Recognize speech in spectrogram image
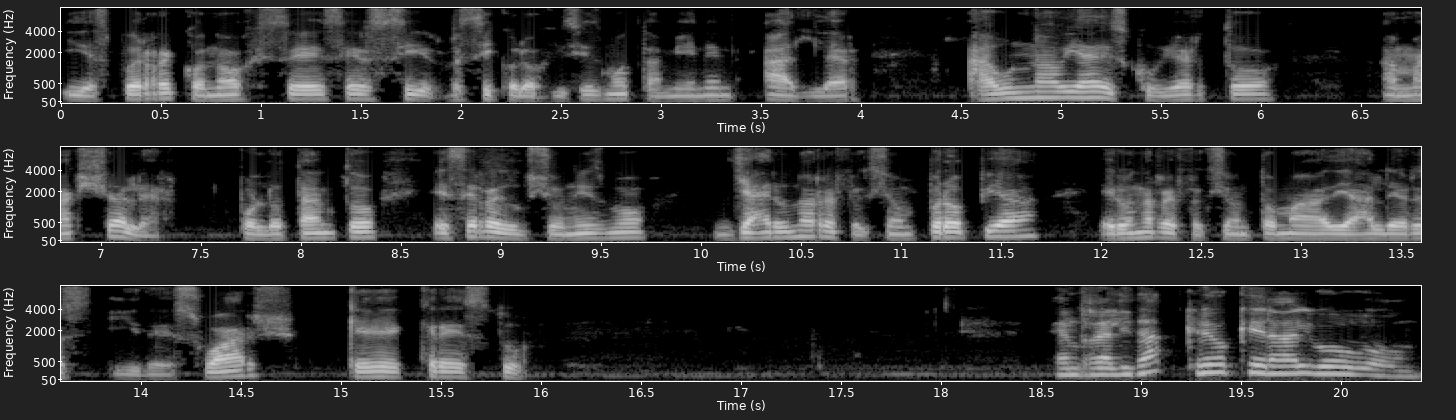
y después reconoce ese psicologicismo también en Adler, aún no había descubierto a Max Scheller. Por lo tanto, ese reduccionismo ya era una reflexión propia, era una reflexión tomada de Adler y de Schwarz. ¿Qué crees tú? En realidad creo que era algo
